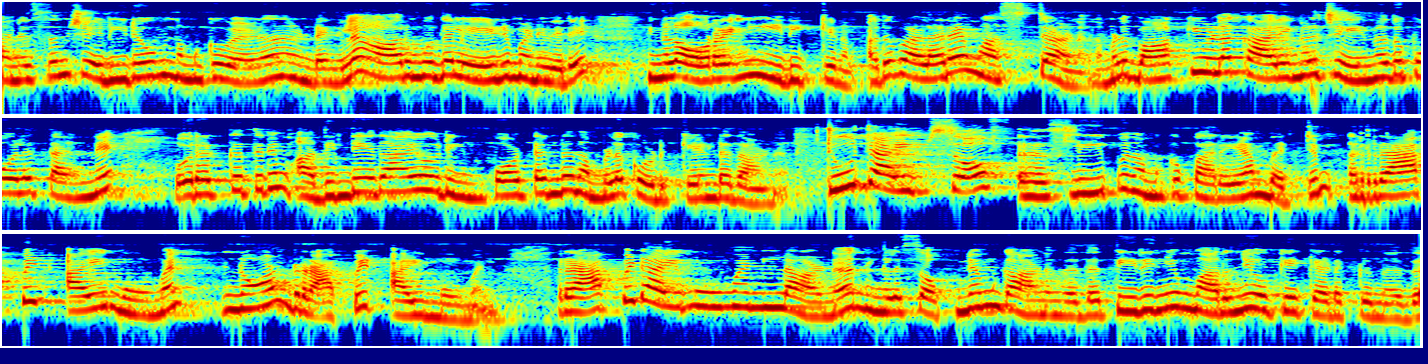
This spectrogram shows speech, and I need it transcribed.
മനസ്സും ശരീരവും നമുക്ക് വേണമെന്നുണ്ടെങ്കിൽ ആറ് മുതൽ ഏഴ് മണി വരെ നിങ്ങൾ ഉറങ്ങിയിരിക്കണം. അത് വളരെ മസ്റ്റാണ് നമ്മൾ ബാക്കിയുള്ള കാര്യങ്ങൾ ചെയ്യുന്നത് പോലെ തന്നെ ഉറക്കത്തിനും അതിന്റെതായ ഒരു ഇമ്പോർട്ടന്റ് നമ്മൾ കൊടുക്കേണ്ടതാണ്. ടു ടൈപ്സ് ഓഫ് സ്ലീപ്പ് നമുക്ക് പറയാൻ പറ്റും rapid eye movement non rapid eye movement rapid eye മൂവ്മെന്റിലാണ് നിങ്ങൾ സ്വപ്നം കാണുന്നത് തിരിഞ്ഞും മറിഞ്ഞും ഒക്കെ കിടക്കുന്നത്.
